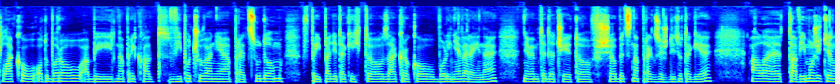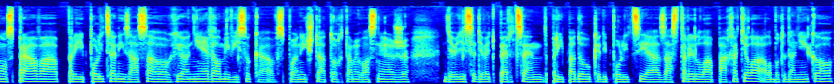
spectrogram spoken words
tlakov odborov, aby napríklad vypočúvania pred súdom v prípade takýchto zákrokov boli neverejné. Neviem teda, či je to všeobecná prax, že vždy to tak je, ale tá vymožiteľnosť práva pri policajných zásahoch nie je veľmi vysoká v Spojených štátoch. Tam je vlastne až 99% prípadov, kedy policia zastrelila páchateľa alebo teda niekoho,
